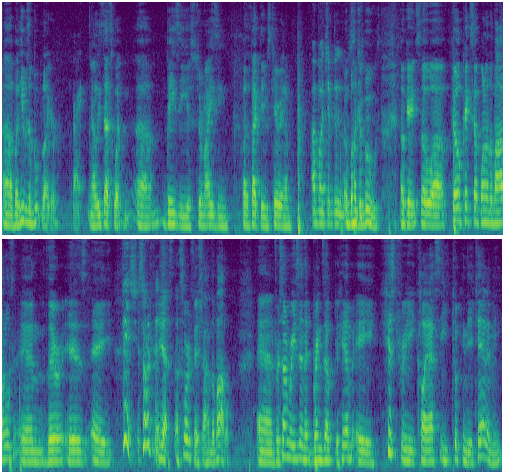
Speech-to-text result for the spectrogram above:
uh, but he was a bootlegger. Right. At least that's what um, Daisy is surmising by the fact that he was carrying a A bunch of booze. a bunch of booze. Okay, so uh, Phil picks up one of the bottles, and there is a fish, a swordfish. Yes, a swordfish on the bottle. And for some reason, it brings up to him a history class he took in the academy,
